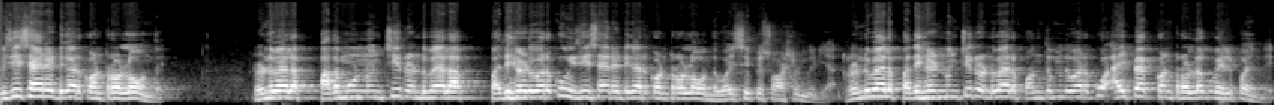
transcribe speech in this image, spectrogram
విజయసాయిరెడ్డి గారి కంట్రోల్లో ఉంది. రెండు వేల పదమూడు నుంచి రెండు వేల పదిహేడు వరకు విజయసాయిరెడ్డి గారి కంట్రోల్లో ఉంది వైసీపీ సోషల్ మీడియా. రెండు వేల పదిహేడు నుంచి రెండు వేల పంతొమ్మిది వరకు ఐపాక్ కంట్రోల్లోకి వెళ్ళిపోయింది.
